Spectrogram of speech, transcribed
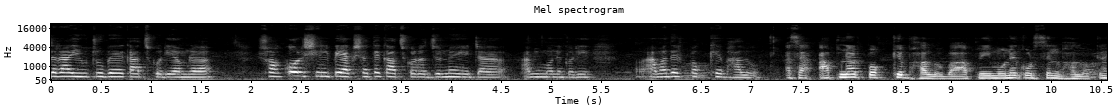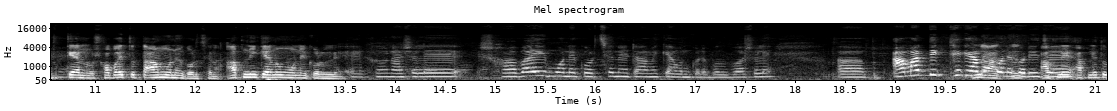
যারা ইউটিউবে কাজ করি আমরা সকল শিল্পী একসাথে কাজ করার জন্য এটা আমি মনে করি আমাদের পক্ষে ভালো। আচ্ছা আপনার পক্ষে ভালো বা আপনি মনে করছেন ভালো কিন্তু কেন? সবাই তো তা মনে করছে না। আপনি কেন মনে করলেন? এখন আসলে সবাই মনে করছে না এটা আমি কেমন করে বলব। আসলে আমার দিক থেকে আমি মনে করি যে আপনি আপনি তো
